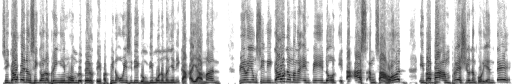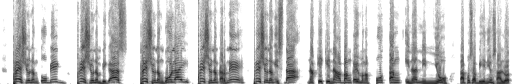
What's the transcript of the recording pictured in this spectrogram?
Sigaw kayo ng sigaw na bring him home Duterte. Pag pinauwi si Digong, di mo naman yan ikakayaman. Pero yung sinigaw ng mga NPA doon, itaas ang sahod, ibaba ang presyo ng kuryente, presyo ng tubig, presyo ng bigas, presyo ng gulay, presyo ng karne, presyo ng isda, nakikinabang kayo mga putang ina ninyo. Tapos sabihin niyo, salot.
